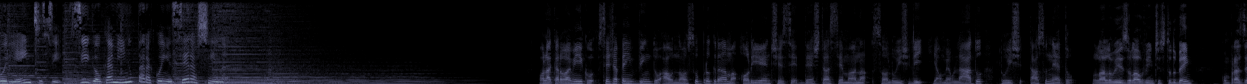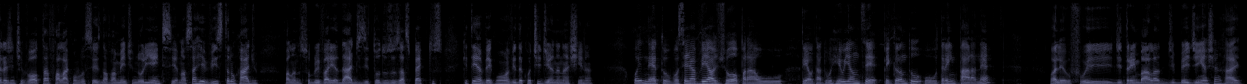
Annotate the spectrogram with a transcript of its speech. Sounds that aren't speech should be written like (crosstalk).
Oriente-se, siga o caminho para conhecer a China. Olá, caro amigo, seja bem-vindo ao nosso programa Oriente-se desta semana. Sou Luiz Li e ao meu lado, Luiz Tasso Neto. Olá, Luiz. Olá, ouvintes, tudo bem? Com prazer a gente volta a falar com vocês novamente no Oriente-se, a nossa revista no rádio, falando sobre variedades e todos os aspectos que têm a ver com a vida cotidiana na China. Oi, Neto, você já viajou para o delta do Rio Yangtze pegando o trem para, né? Olha, eu fui de trem-bala de Beijing a Shanghai.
